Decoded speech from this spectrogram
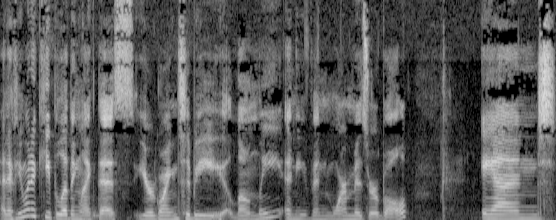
And if you want to keep living like this, you're going to be lonely and even more miserable. And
